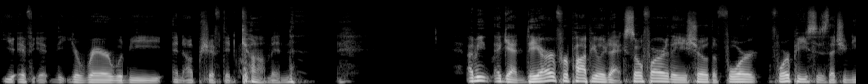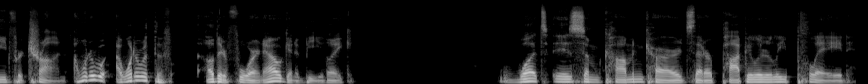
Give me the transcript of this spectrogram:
you, if, if your rare would be an upshifted common. I mean, again, they are for popular decks. So far, they show the four four pieces that you need for Tron. I wonder what I wonder what the other four are now going to be like. What is some common cards that are popularly played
